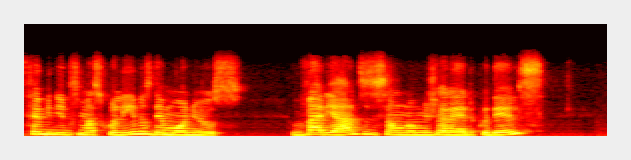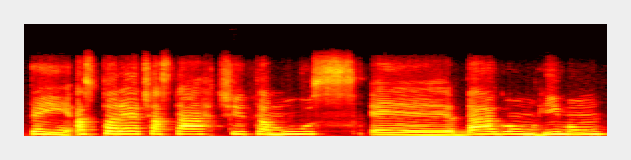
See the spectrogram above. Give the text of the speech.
femininos masculinos, demônios variados, isso é um nome genérico deles. Tem Astorete, Astarte, Tamuz, é, Dagon, Rimon.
